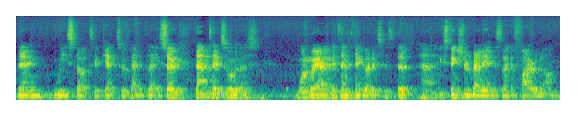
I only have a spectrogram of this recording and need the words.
then we start to get to a better place. So that takes all of us one way I, tend to think about this is that uh, Extinction Rebellion is like a fire alarm.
